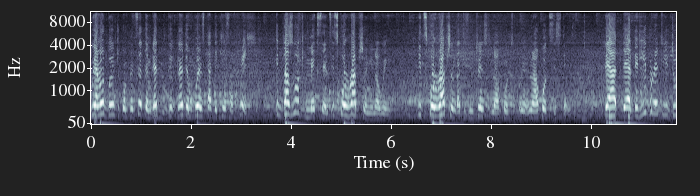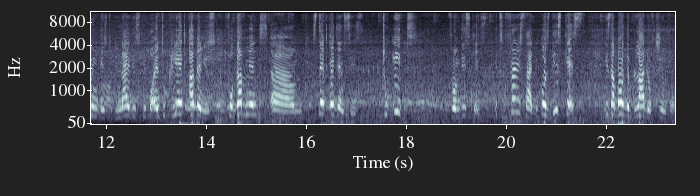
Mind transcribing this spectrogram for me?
we are not going to compensate them, let, let them go and start the case afresh. It does not make sense. It's corruption in a way. It's corruption that is entrenched in our court, in our court systems. They are, they are deliberately doing this to deny these people and to create avenues for government, um, state agencies to eat from this case. It's very sad because this case is about the blood of children.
